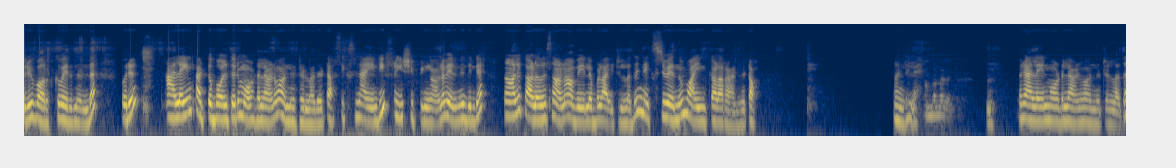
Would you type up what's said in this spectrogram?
ഒരു വർക്ക് വരുന്നുണ്ട്. ഒരു അലൈൻ കട്ട് പോലത്തെ ഒരു മോഡലാണ് വന്നിട്ടുള്ളത് കേട്ടോ. സിക്സ് നയന്റി ഫ്രീ ഷിപ്പിംഗ് ആണ്. വരുന്നത് ഇതിന്റെ നാല് കളേഴ്സ് ആണ് അവൈലബിൾ ആയിട്ടുള്ളത്. നെക്സ്റ്റ് വരുന്നത് വൈൻ കളറാണ് കേട്ടോ. ഉണ്ടല്ലേ ഒരു അലൈൻ മോഡലാണ് വന്നിട്ടുള്ളത്.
